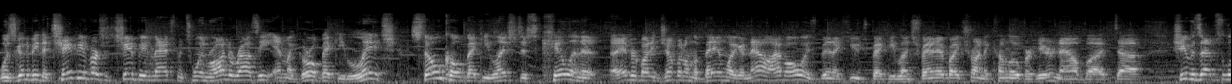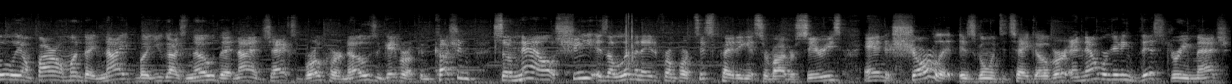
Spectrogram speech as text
was going to be the champion versus champion match between Ronda Rousey and my girl Becky Lynch. Stone Cold Becky Lynch just killing it. Everybody jumping on the bandwagon now. I've always been a huge Becky Lynch fan. Everybody trying to come over here now, but... Uh, she was absolutely on fire on Monday night, but you guys know that Nia Jax broke her nose and gave her a concussion, so now she is eliminated from participating at Survivor Series, and Charlotte is going to take over, and now we're getting this dream match,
